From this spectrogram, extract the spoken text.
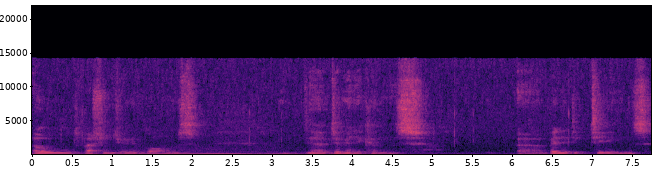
old-fashioned uniforms, the Dominicans, uh, Benedictines,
